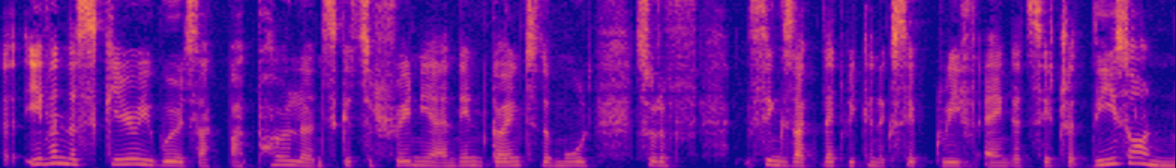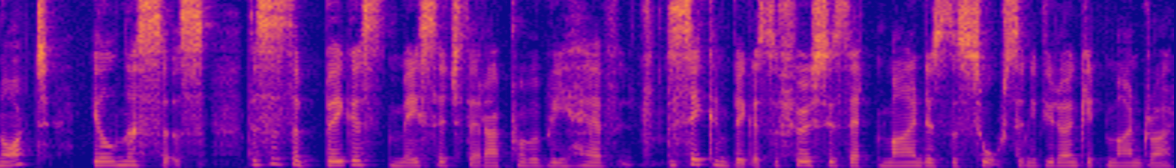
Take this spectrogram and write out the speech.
uh, even the scary words like bipolar and schizophrenia, and then going to the more sort of things like that we can accept grief, anger, etc. These are not illnesses. This is the biggest message that I probably have. The second biggest. The first is that mind is the source. And if you don't get mind right,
